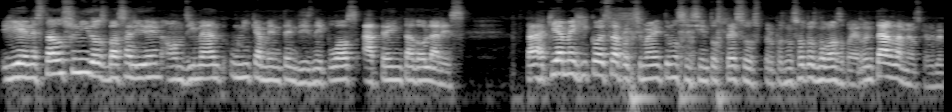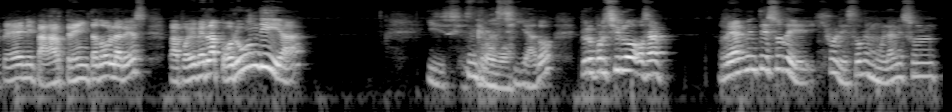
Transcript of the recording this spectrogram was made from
Y en Estados Unidos va a salir en On Demand únicamente en Disney Plus a 30 dólares. Aquí a México es aproximadamente unos 600 pesos, pero pues nosotros no vamos a poder rentarla, menos que el VPN, y pagar 30 dólares para poder verla por un día. Y si es demasiado. Pero por decirlo, o sea, realmente eso de, híjole, esto de Mulan es un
